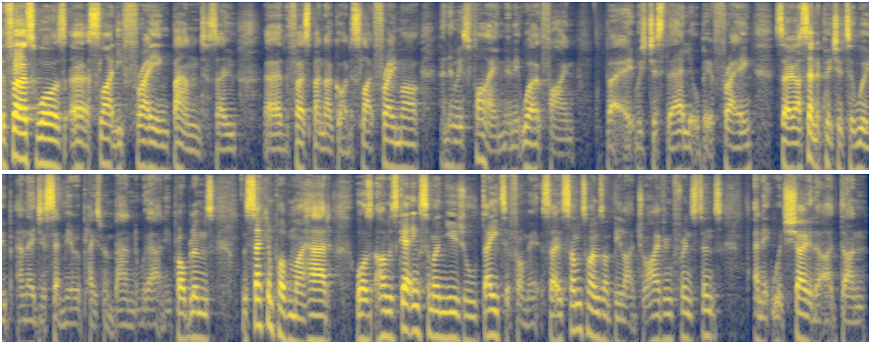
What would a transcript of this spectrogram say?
The first was a slightly fraying band. So uh, the first band I got had a slight fray mark and it was fine and it worked fine but it was just there, a little bit of fraying. So I sent a picture to Whoop and they just sent me a replacement band without any problems. The second problem I had was I was getting some unusual data from it. So sometimes I'd be like driving, for instance, and it would show that I'd done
